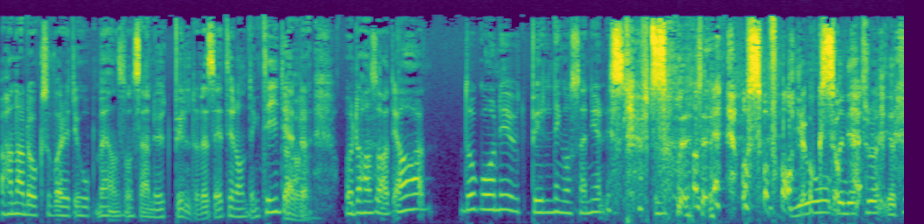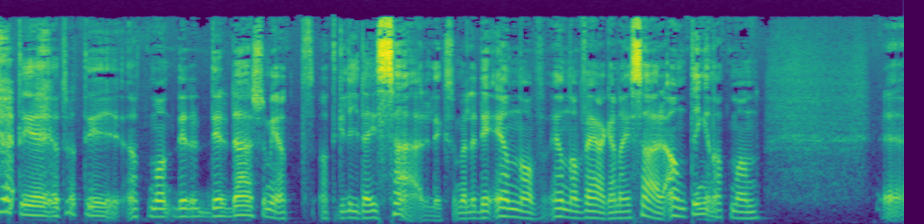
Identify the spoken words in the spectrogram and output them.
han hade också varit ihop med en som sen utbildade sig till någonting tidigare. Ja. Och då han sa att, ja, då går ni utbildning och sen gör ni slut. och så var det Jo, också. men jag tror, jag tror att, det är, jag tror att, det, är, att man, det, är, det är det där som är att, att glida isär. Liksom. Eller det är en av, en av vägarna isär. Antingen att man eh,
